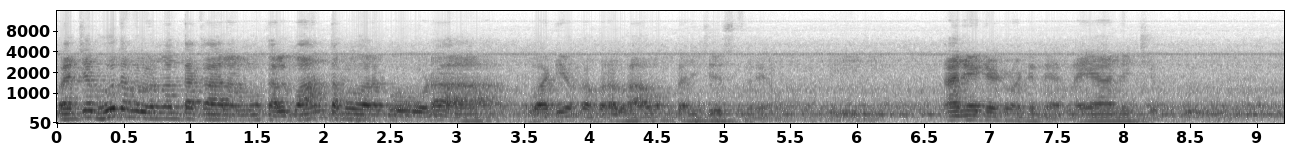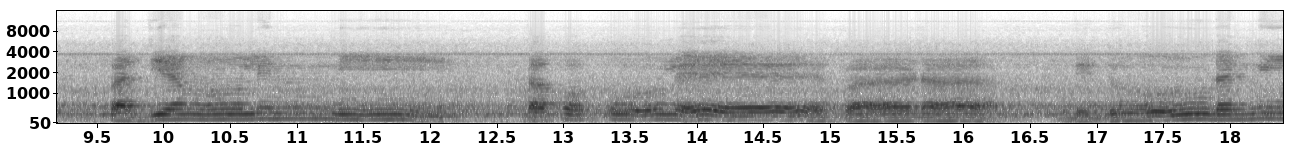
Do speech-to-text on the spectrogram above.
పంచభూతములు ఉన్నంత కాలము కల్పాంతము వరకు కూడా వాటి యొక్క ప్రభావం పనిచేస్తూనే ఉంటుంది అనేటటువంటి నిర్ణయాన్ని చెప్తూ పద్యములిన్ని తప్పులే పడ దిద్దుడన్నీ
